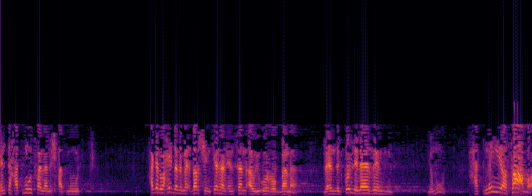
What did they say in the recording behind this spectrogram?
أنت هتموت ولا مش هتموت؟ الحاجة الوحيدة اللي ما يقدرش ينكرها الإنسان أو يقول ربما لأن الكل لازم يموت. حتمية صعبة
